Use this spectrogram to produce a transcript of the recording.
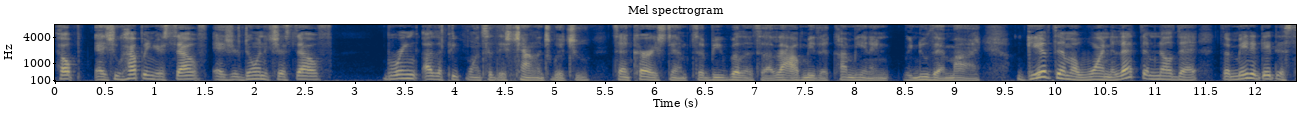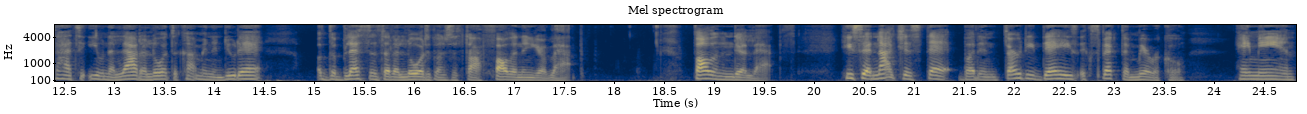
help as you helping yourself, as you're doing it yourself. Bring other people into this challenge with you to encourage them to be willing to allow me to come in and renew their mind. Give them a warning. Let them know that the minute they decide to even allow the Lord to come in and do that, the blessings of the Lord are going to start falling in your lap, falling in their laps. He said, not just that, but in 30 days, expect a miracle. Amen.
